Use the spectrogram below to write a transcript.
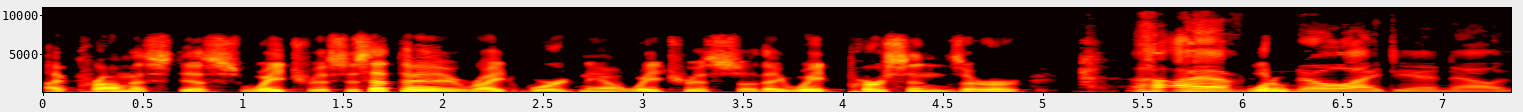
I promised this waitress. Is that the right word now? Waitress? Are they wait persons or I have what? no idea now.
